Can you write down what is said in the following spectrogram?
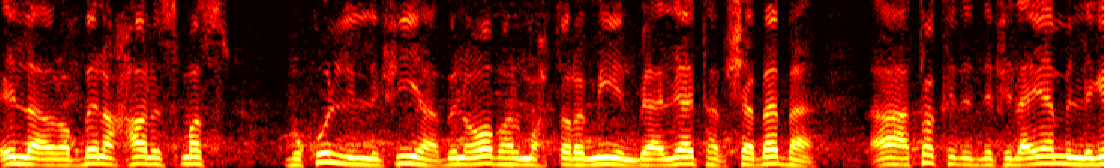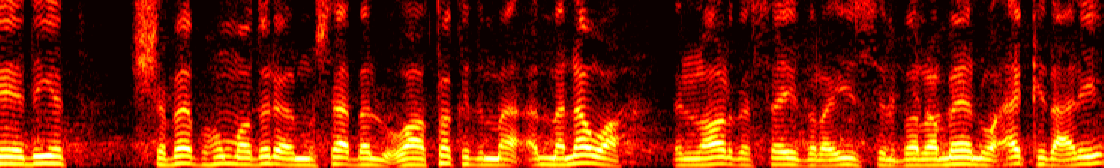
إلا ربنا حارس مصر بكل اللي فيها بنوابها المحترمين بآلياتها بشبابها. أعتقد إن في الأيام اللي جاية ديت الشباب هم ضرع المستقبل وأعتقد اما نوع النهارده السيد رئيس البرلمان وأكد عليه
